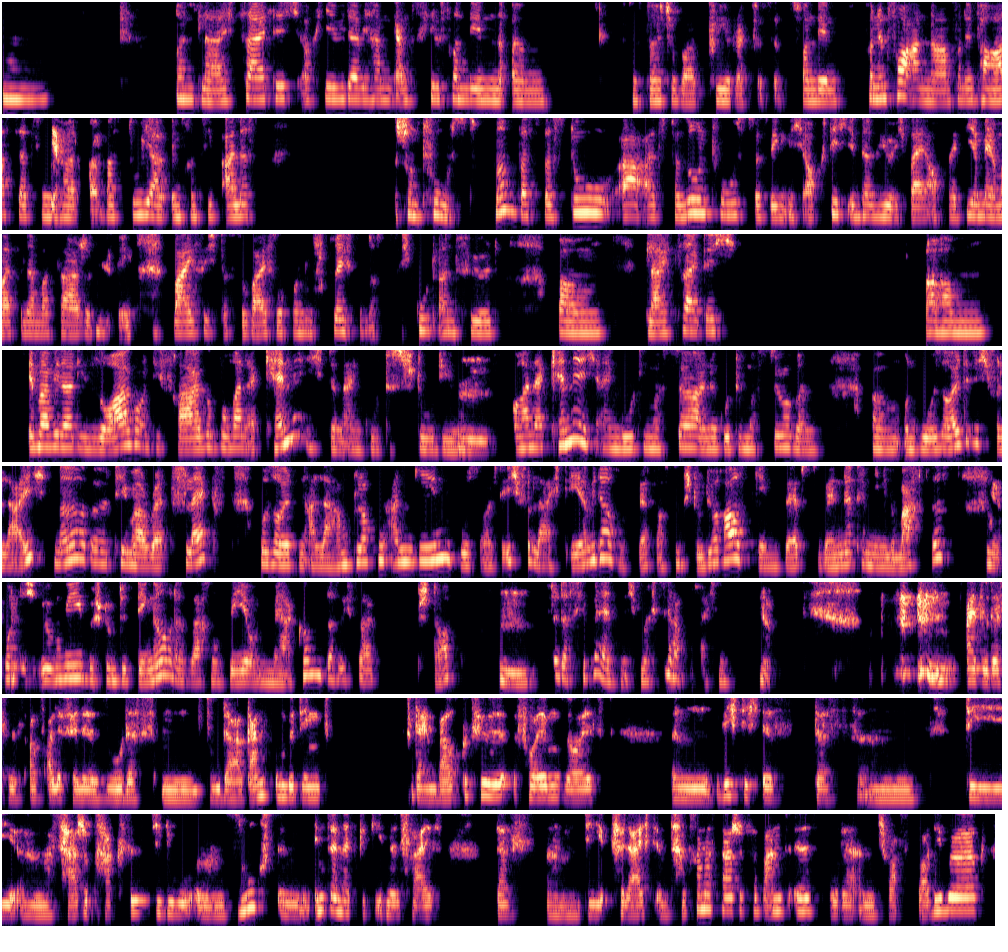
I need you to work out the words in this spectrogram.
Mhm. Und gleichzeitig auch hier wieder, wir haben ganz viel von den ähm, das deutsche Wort Prerequisites, von den, von den Vorannahmen, von den Voraussetzungen ja. gehört, was du ja im Prinzip alles schon tust. Ne? Was, was du äh, als Person tust, weswegen ich auch dich interviewe. Ich war ja auch bei dir mehrmals in der Massage, deswegen weiß ich, dass du weißt, wovon du sprichst und dass es sich gut anfühlt. Ähm, gleichzeitig ähm, immer wieder die Sorge und die Frage, woran erkenne ich denn ein gutes Studio? Mhm. Woran erkenne ich einen guten Masseur, eine gute Masseurin? Ähm, und wo sollte ich vielleicht, ne, äh, Thema Red Flags, wo sollten Alarmglocken angehen? Wo sollte ich vielleicht eher wieder rückwärts aus dem Studio rausgehen, selbst wenn der Termin gemacht ist ja. und ich irgendwie bestimmte Dinge oder Sachen sehe und merke, dass ich sage, stopp, mhm. ich möchte das hier beenden, ich möchte sie abbrechen. Also das ist auf alle Fälle so, dass ähm, du da ganz unbedingt deinem Bauchgefühl folgen sollst. Ähm, wichtig ist, dass ähm, die äh, Massagepraxis, die du äh, suchst, im Internet gegebenenfalls, dass ähm, die vielleicht im Tantra-Massageverband ist oder im Trust Bodywork.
